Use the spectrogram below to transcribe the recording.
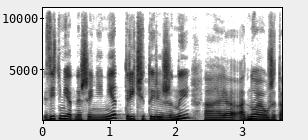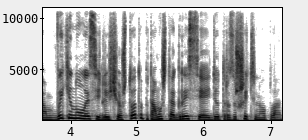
С детьми отношений нет, три-четыре жены, а, одно уже там выкинулось или еще что-то, потому что агрессия идет разрушительного плана.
